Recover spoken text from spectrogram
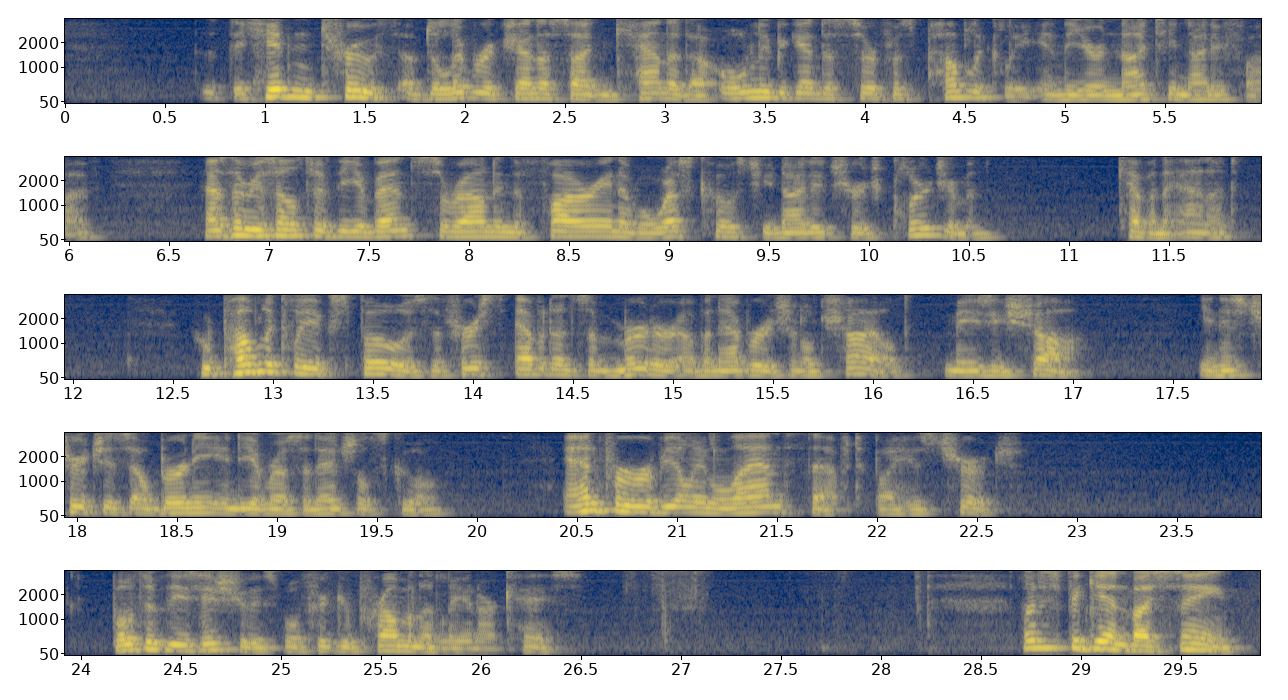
that the hidden truth of deliberate genocide in Canada only began to surface publicly in the year 1995 as the result of the events surrounding the firing of a West Coast United Church clergyman, Kevin Annett, who publicly exposed the first evidence of murder of an Aboriginal child, Maisie Shaw, in his church's Alberni Indian Residential School, and for revealing land theft by his church. Both of these issues will figure prominently in our case. Let us begin by saying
